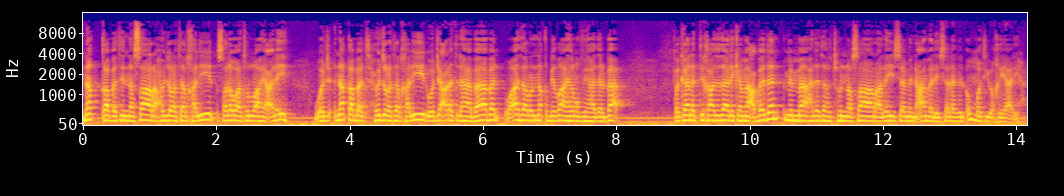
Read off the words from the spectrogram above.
نقبت النصارى حجرة الخليل صلوات الله عليه ونقبت حجرة الخليل وجعلت لها بابا وأثر النقب ظاهر في هذا الباب. فكان اتخاذ ذلك معبدا مما أحدثته النصارى ليس من عمل سلف الأمة وخيارها.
